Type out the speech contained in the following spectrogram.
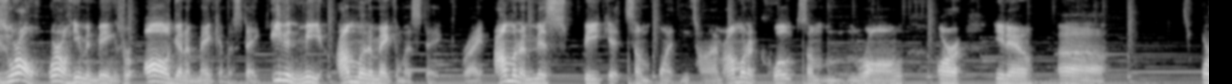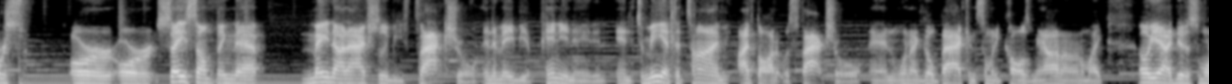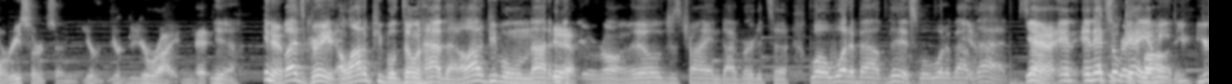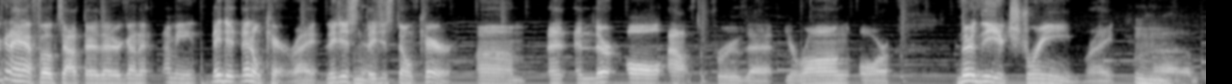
because we're all we're all human beings. We're all gonna make a mistake. Even me, I'm gonna make a mistake, right? I'm gonna misspeak at some point in time. Or I'm gonna quote something wrong, or you know, uh, or or or say something that may not actually be factual and it may be opinionated. And to me, at the time, I thought it was factual. And when I go back and somebody calls me out on it, I'm like, oh yeah, I did some more research, and you're you're you're right. Eh, yeah You know, that's great. A lot of people don't have that. A lot of people will not admit Yeah. they were wrong. They'll just try and divert it to, well, what about this? Well, what about Yeah. that? So, yeah, and, and that's it's okay. I mean, you- you're gonna have folks out there that are gonna. I mean, they did. They don't care, right? They just Yeah. they just don't care. Um, and and they're all out to prove that you're wrong or they're the extreme, right? Mhm. Um,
